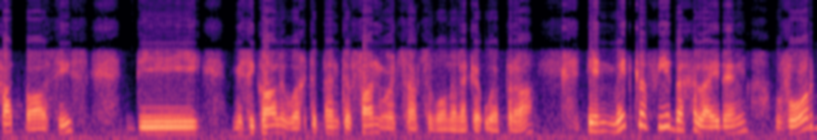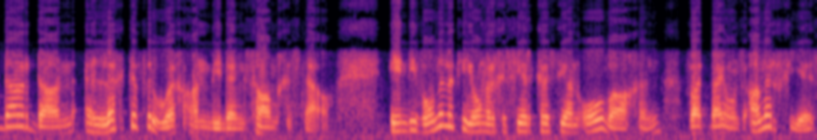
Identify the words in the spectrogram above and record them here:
vat basies die musikale hoogtepunte van Mozart se wonderlike opera en met klavierbegeleiding word daar dan 'n ligte verhoog aanbieding saamgestel. En die wonderlike jong regisseur Christian Olwagen wat by ons ander fees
